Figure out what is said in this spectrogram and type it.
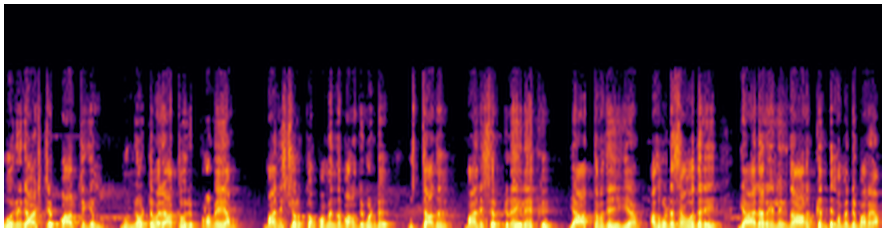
ഒരു രാഷ്ട്രീയ പാർട്ടിക്കും മുന്നോട്ട് വരാത്ത ഒരു പ്രമേയം മനുഷ്യർക്കൊപ്പം എന്ന് പറഞ്ഞുകൊണ്ട് ഉസ്താദ് മനുഷ്യർക്കിടയിലേക്ക് യാത്ര ചെയ്യുകയാണ്. അതുകൊണ്ട് സഹോദരി ഗാലറിയിൽ ഇരുന്ന് ആർക്ക് എന്ത് കമന്റും പറയാം.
